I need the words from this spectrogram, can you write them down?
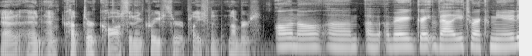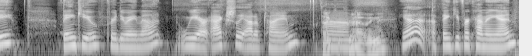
And, and, and, cut their costs and increase their placement numbers. All in all, um, a, a very great value to our community thank you for doing that. We are actually out of time. Thank um, you for um, having me. Yeah, thank you for coming in.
